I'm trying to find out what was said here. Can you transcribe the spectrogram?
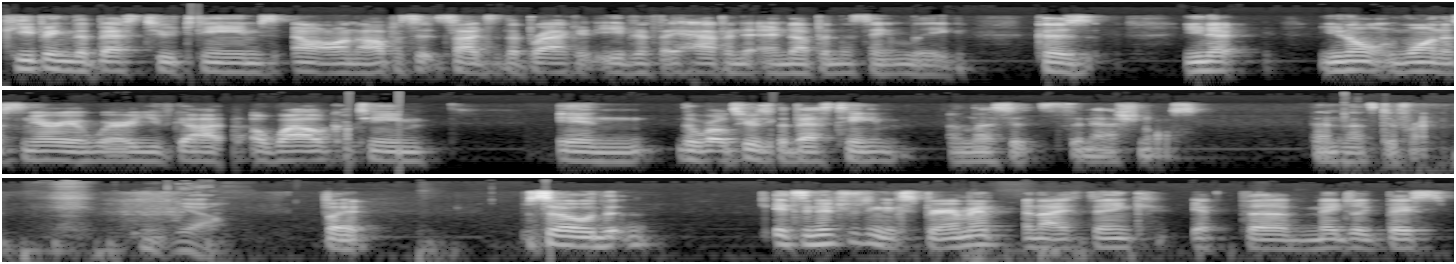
keeping the best two teams on opposite sides of the bracket, even if they happen to end up in the same league, because you know you don't want a scenario where you've got a wild card team in the World Series, the best team, unless it's the Nationals, then that's different. Yeah. But so the, it's an interesting experiment, and I think if the Major League Base,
